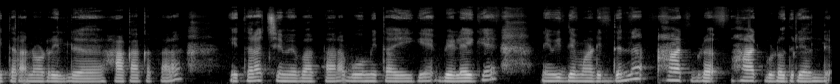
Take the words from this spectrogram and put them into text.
ಈ ಥರ ನೋಡಿರಿ ಇಲ್ಲಿ ಹಾಕಾಕತ್ತಾರ ಈ ಥರ ಚಿಮ್ಮಿ ಬರ್ತಾರೆ ಭೂಮಿ ತಾಯಿಗೆ, ಬೆಳೆಗೆ. ನೈವೇದ್ಯ ಮಾಡಿದ್ದನ್ನು ಹಾಕಿಬಿಡ, ಹಾಕಿಬಿಡೋದ್ರಿ ಅಲ್ಲಿ.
